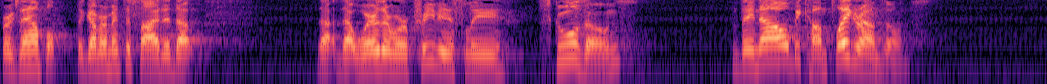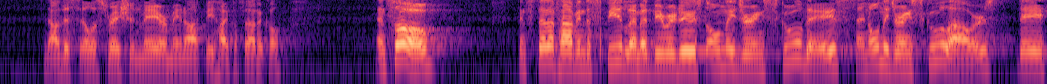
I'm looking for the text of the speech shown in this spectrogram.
For example, the government decided that, that, that where there were previously school zones, they now become playground zones. Now, this illustration may or may not be hypothetical. And so, instead of having the speed limit be reduced only during school days and only during school hours, they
